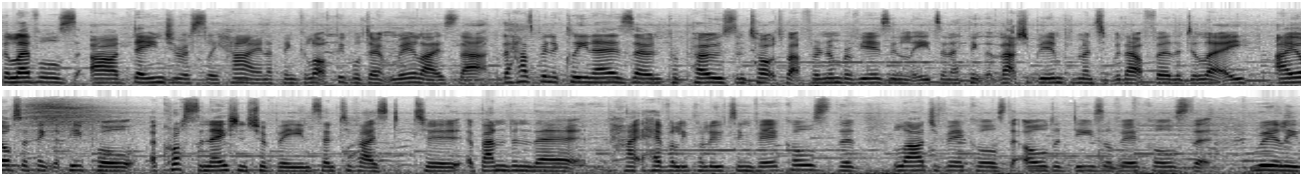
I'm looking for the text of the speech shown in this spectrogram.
The levels are dangerously high, and I think a lot of people don't realise that. There has been a clean air zone proposed and talked about for a number of years in Leeds, and I think that that should be implemented without further delay. I also think that people across the nation should be incentivised to abandon their heavily polluting vehicles, the larger vehicles, the older diesel vehicles that really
